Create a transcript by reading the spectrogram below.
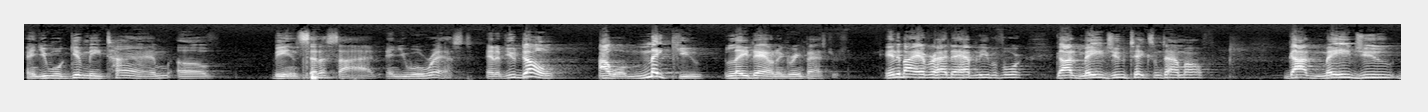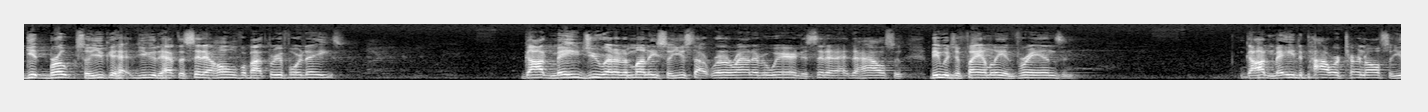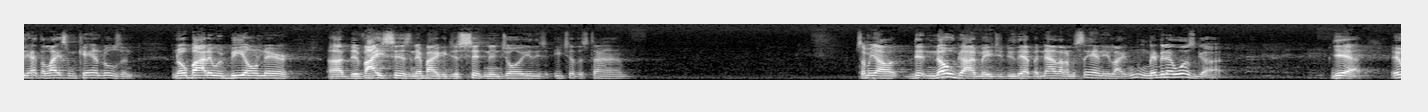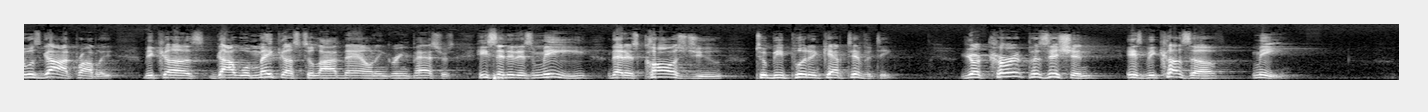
and you will give me time of being set aside, and you will rest. And if you don't, I will make you lay down in green pastures. Anybody ever had that happen to you before? God made you take some time off. God made you get broke so you could ha- you could have to sit at home for about three or four days. God made you run out of money, so you start running around everywhere and just sit at the house and be with your family and friends. And God made the power turn off, so you'd have to light some candles, and nobody would be on their uh, devices, and everybody could just sit and enjoy each other's time. Some of y'all didn't know God made you do that, but now that I'm saying, it, you're like, mm, maybe that was God. Yeah, it was God probably because God will make us to lie down in green pastures. He said, It is me that has caused you to be put in captivity. Your current position is because of me.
